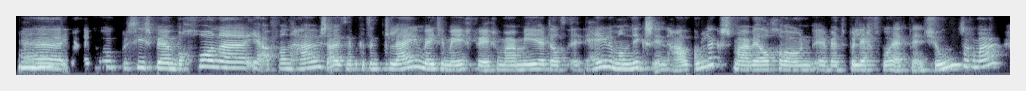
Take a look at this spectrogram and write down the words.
Mm -hmm. uh, ja, hoe ik precies ben begonnen, ja, van huis uit heb ik het een klein beetje meegekregen, maar meer dat helemaal niks inhoudelijks, maar wel gewoon er werd belegd voor het pensioen, zeg maar.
